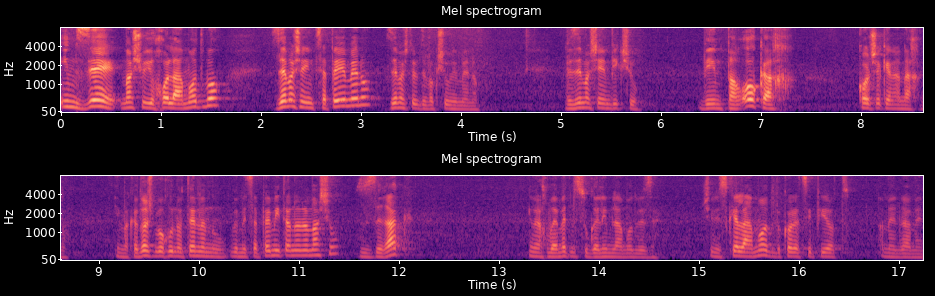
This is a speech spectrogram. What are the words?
אם זה מה שהוא יכול לעמוד בו, זה מה שאני מצפה ממנו, זה מה שאתם תבקשו ממנו. וזה מה שהם ביקשו. ואם פרעה כך, כל שכן אנחנו. אם הקדוש ברוך הוא נותן לנו ומצפה מאיתנו למשהו, זה רק אם אנחנו באמת מסוגלים לעמוד בזה. שנזכה לעמוד בכל הציפיות. אמן ואמן.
